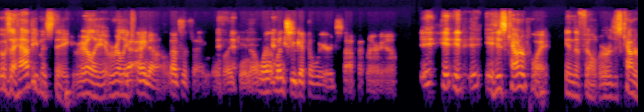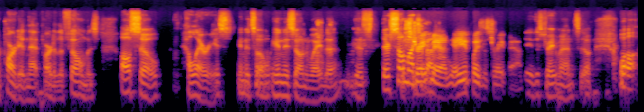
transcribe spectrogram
was a happy mistake. Really, it really. Yeah, I know. That's the thing. It's like you know, when, once you get the weird stuff in there, yeah. It, it, it, it- his counterpoint in the film, or his counterpart in that part of the film, was also hilarious in its own in its own way. The this there's so the much straight about man. Yeah, he plays a straight man. The straight man. So, well,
